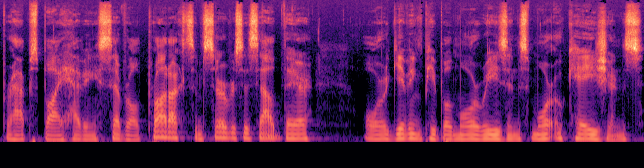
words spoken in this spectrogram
perhaps by having several products and services out there or giving people more reasons, more occasions.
